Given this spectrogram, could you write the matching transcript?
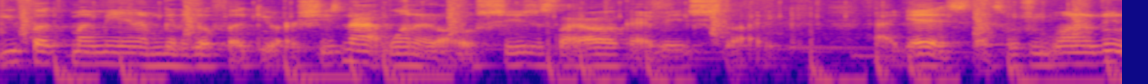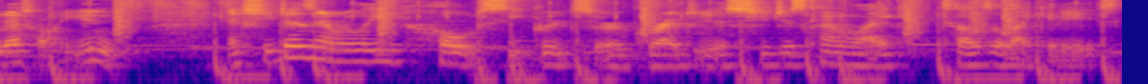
you fucked my man, I'm gonna go fuck yours. She's not one of those. She's just like, oh, okay, bitch. Like, I guess that's what you want to do. That's on you. And she doesn't really hold secrets or grudges. She just kind of like tells it like it is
